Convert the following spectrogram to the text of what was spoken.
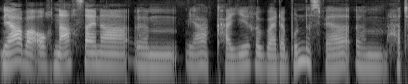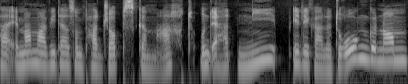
ja, aber auch nach seiner ähm, ja, Karriere bei der Bundeswehr ähm, hat er immer mal wieder so ein paar Jobs gemacht und er hat nie illegale Drogen genommen,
